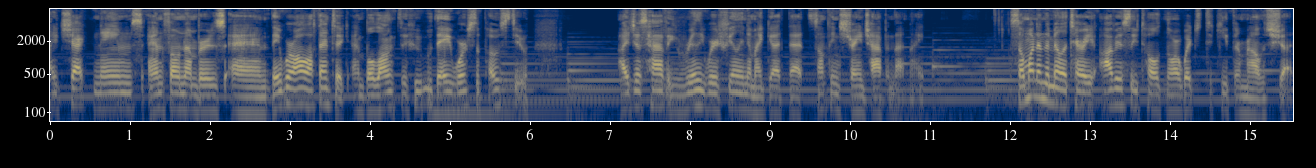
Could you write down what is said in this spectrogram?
I checked names and phone numbers, and they were all authentic and belonged to who they were supposed to. I just have a really weird feeling in my gut that something strange happened that night. Someone in the military obviously told Norwich to keep their mouths shut.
